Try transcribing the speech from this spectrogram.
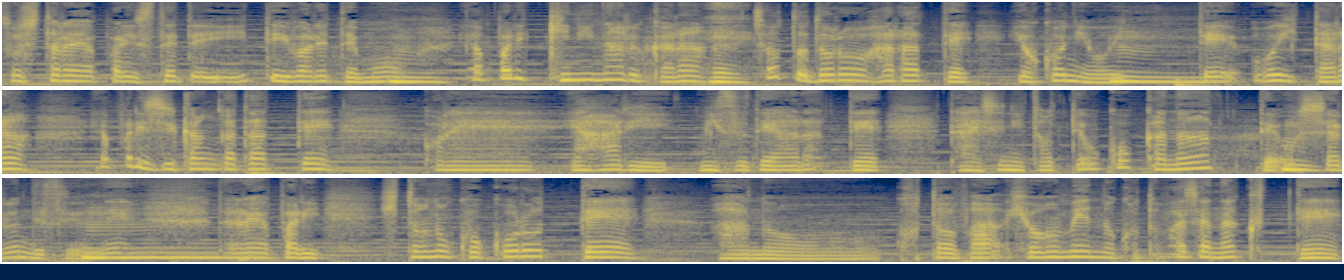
そしたらやっぱり捨てていいって言われても、うん。やっぱり気になるから、ええ。ちょっと泥を払って横に置いておいたら、やっぱり時間が経ってこれやはり水で洗って大事に取っておこうかなっておっしゃるんですよね。うん。だからやっぱり人の心ってあの言葉表面の言葉じゃなくてやっ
